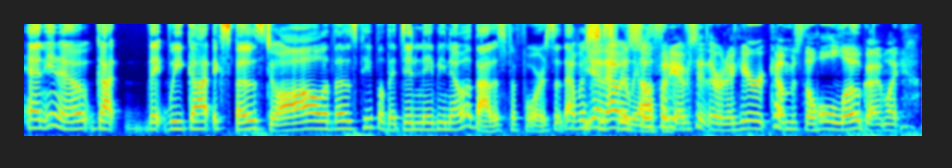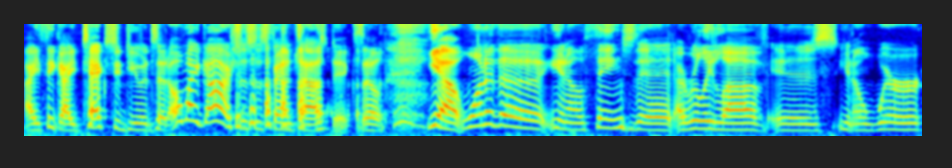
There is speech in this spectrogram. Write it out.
and you know, got they, we got exposed to all of those people that didn't maybe know about us before. So that was yeah, that really was so awesome. funny. I'm sitting there and here it comes the whole logo. I'm like, I think I texted you and said, "Oh my gosh, this is fantastic." so, yeah, one of the you know things that I really love is you know we're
